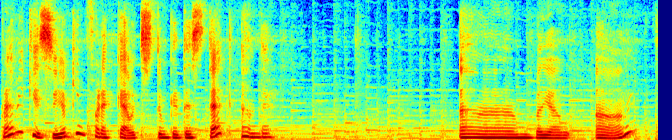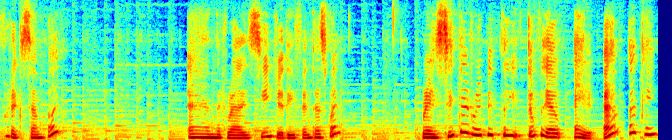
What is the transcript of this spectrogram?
Gravik is looking for a couch to get stuck under. Um, below on, for example. And rising your defense as well. Press it and repeat to, to air. Oh, eh, ah, okay.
